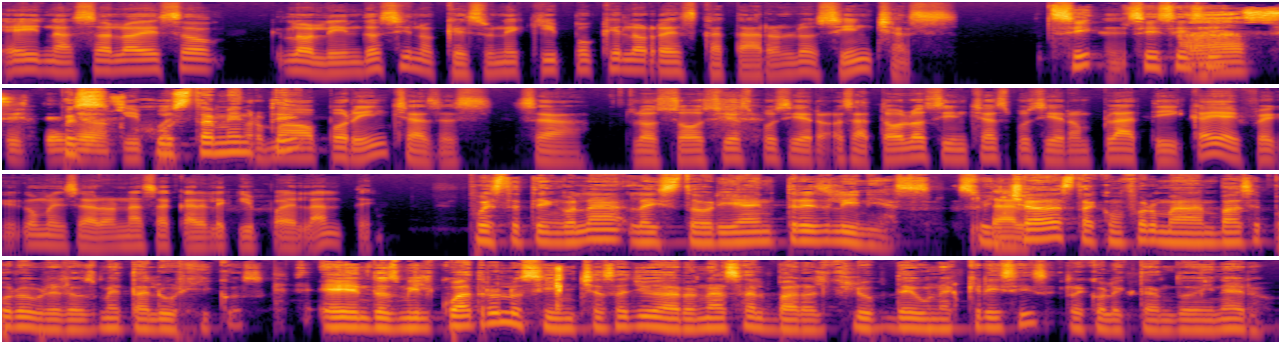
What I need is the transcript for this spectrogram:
Y no solo eso, lo lindo, sino que es un equipo que lo rescataron los hinchas. Sí, Eh, sí, sí, sí. Ah, sí, Pues justamente, formado por hinchas, es- o sea, los socios pusieron, o sea, todos los hinchas pusieron platica y ahí fue que comenzaron a sacar el equipo adelante. pues te tengo la, la historia en tres líneas. Su Dale. hinchada está conformada en base por obreros metalúrgicos. En 2004 los hinchas ayudaron a salvar al club de una crisis recolectando dinero.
